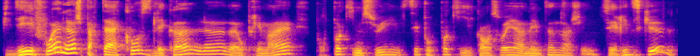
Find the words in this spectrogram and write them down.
puis des fois là je partais à la course de l'école là au primaire pour pas qu'ils me suivent tu sais pour pas qu'ils qu'on soit en même temps devant chez nous c'est ridicule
